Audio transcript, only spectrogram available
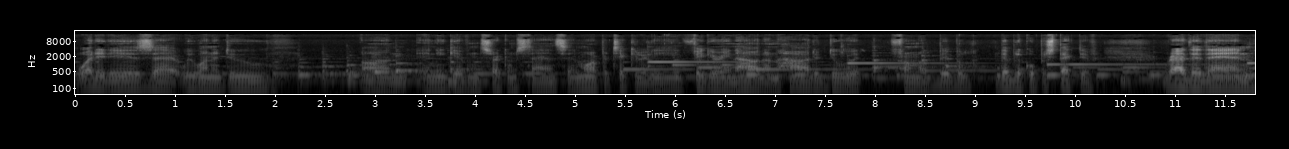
what it is that we want to do on any given circumstance, and more particularly figuring out on how to do it from a biblical perspective, rather than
